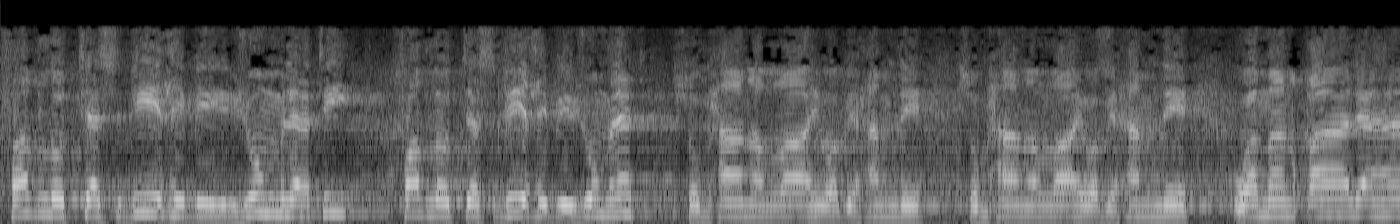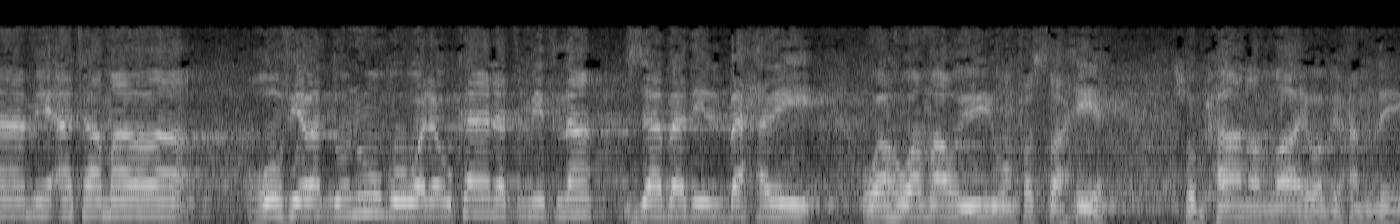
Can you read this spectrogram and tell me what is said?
فضل التسبيح بجملة فضل التسبيح بجملة سبحان الله وبحمده سبحان الله وبحمده. ومن قالها مئة مرة غفرت ذنوبه ولو كانت مثل زبد البحر وهو مروي في الصحيح. سبحان الله وبحمده.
